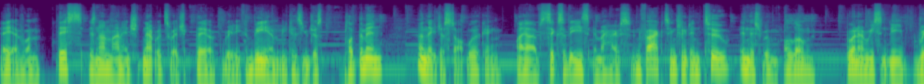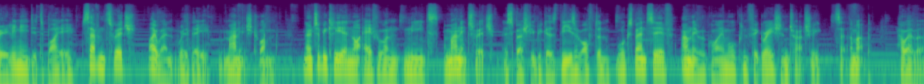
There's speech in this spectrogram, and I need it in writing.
Hey everyone, this is an unmanaged network switch. They are really convenient because you just plug them in and they just start working. I have six of these in my house, in fact, including two in this room alone. But when I recently really needed to buy a seventh switch, I went with a managed one. Now, to be clear, not everyone needs a managed switch, especially because these are often more expensive and they require more configuration to actually set them up. However,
